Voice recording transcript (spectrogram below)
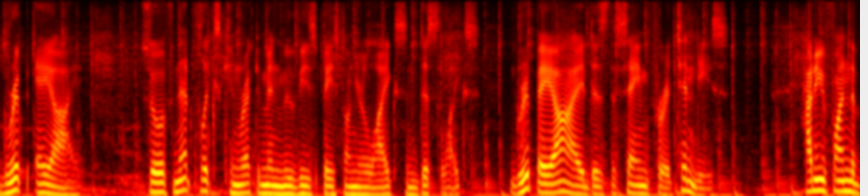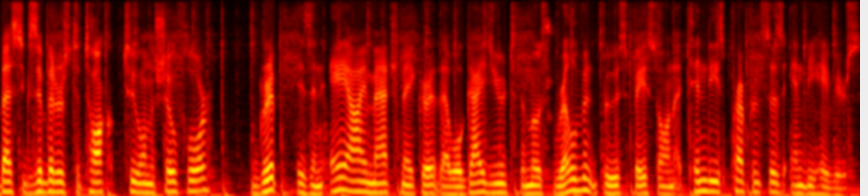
Grip AI. So if Netflix can recommend movies based on your likes and dislikes, Grip AI does the same for attendees. How do you find the best exhibitors to talk to on the show floor? Grip is an AI matchmaker that will guide you to the most relevant booths based on attendees' preferences and behaviors.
